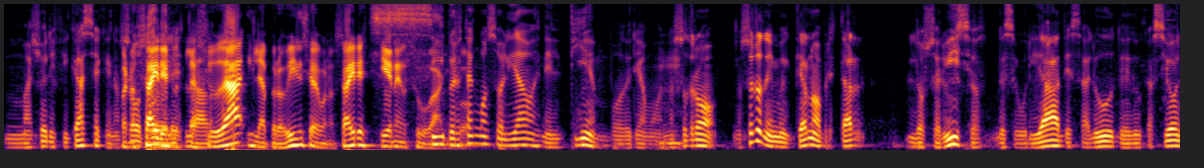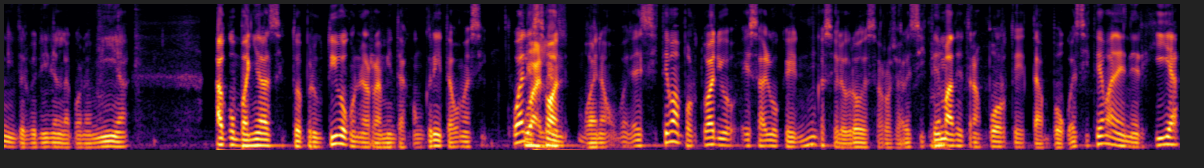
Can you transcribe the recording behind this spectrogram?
mayor eficacia que nosotros. Buenos Aires, la ciudad y la provincia de Buenos Aires tienen su Sí, pero están consolidados en el tiempo, diríamos. Nosotros, nosotros tenemos que quedarnos a prestar los servicios de seguridad, de salud, de educación, intervenir en la economía, acompañar al sector productivo con herramientas concretas. Vamos a decir, ¿cuáles, son? Bueno, el sistema portuario es algo que nunca se logró desarrollar. El sistema de transporte tampoco. El sistema de energía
